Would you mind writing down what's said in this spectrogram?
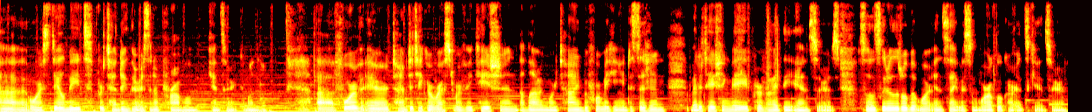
uh, or a stalemate, pretending there isn't a problem. Cancer, come on. Uh, four of air, time to take a rest or vacation, allowing more time before making a decision. Meditation may provide the answers. So let's get a little bit more insight with some oracle cards, Cancer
